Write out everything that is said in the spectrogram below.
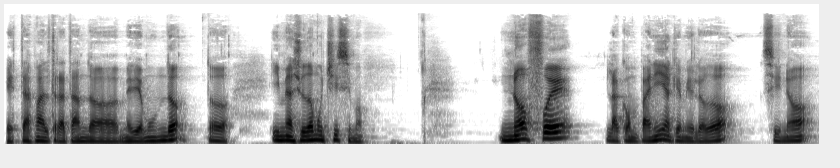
estás maltratando a medio mundo, todo. Y me ayudó muchísimo. No fue la compañía que me lo dio, sino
